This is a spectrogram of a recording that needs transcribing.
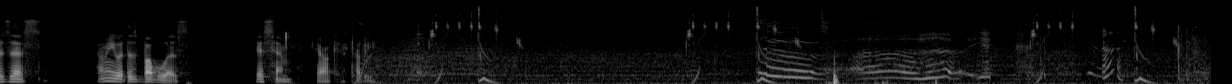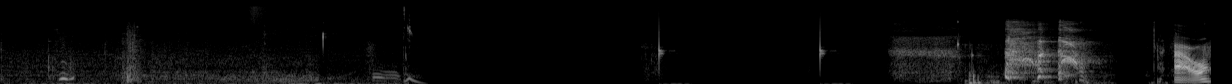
is this? Tell me what this bubble is. Kiss him. Okay, I'll kiss Tubby. Ow.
